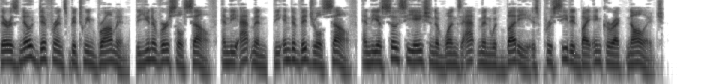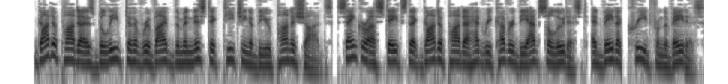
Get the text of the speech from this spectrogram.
there is no difference between Brahman, the universal self, and the Atman, the individual self, and the association of one's Atman with Buddhi is preceded by incorrect knowledge. Gaudapada is believed to have revived the monistic teaching of the Upanishads. Sankara states that Gaudapada had recovered the absolutist Advaita creed from the Vedas.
